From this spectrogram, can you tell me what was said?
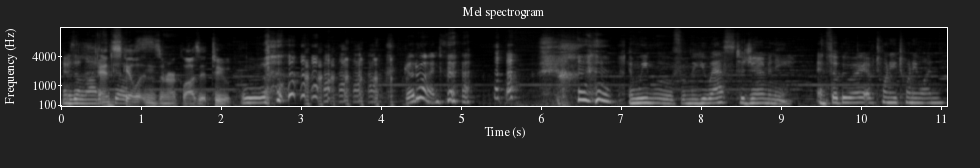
There's a lot of And ghosts. skeletons in our closet, too. Good one. and we moved from the US to Germany in February of 2021,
